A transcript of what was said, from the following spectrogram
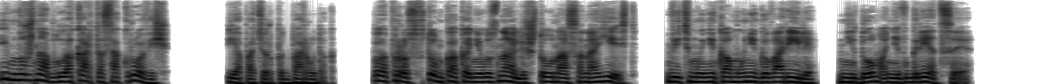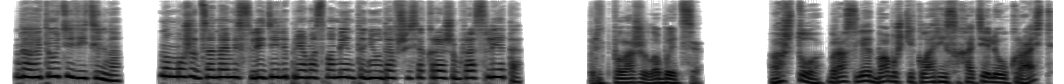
Им нужна была карта сокровищ». Я потер подбородок. Вопрос в том, как они узнали, что у нас она есть. Ведь мы никому не говорили, ни дома, ни в Греции. Да, это удивительно. Но, может, за нами следили прямо с момента неудавшейся кражи браслета? Предположила Бетси. А что, браслет бабушки Кларисы хотели украсть?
